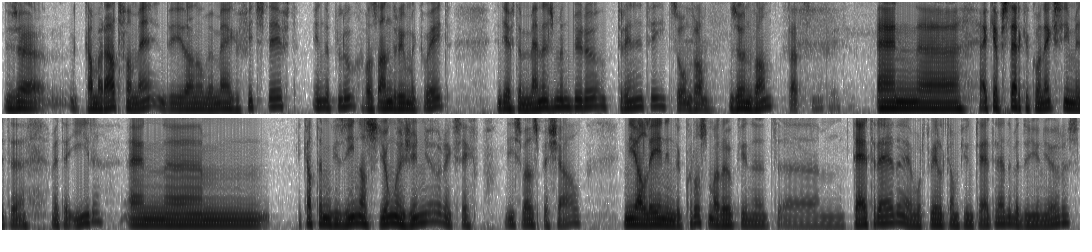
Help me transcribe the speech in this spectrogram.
dus uh, een kameraad van mij, die dan ook bij mij gefietst heeft, in de ploeg, was Andrew McQuaid. Die heeft een managementbureau, Trinity, Zoon van zoon van. Pat. het. En eh, ik heb sterke connectie met de, met de Ieren. En ehm, ik had hem gezien als jonge junior. Ik zeg, "Pff, die is wel speciaal. Niet alleen in de cross, maar ook in het ehm, tijdrijden. Hij wordt wereldkampioen tijdrijden bij de juniors.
